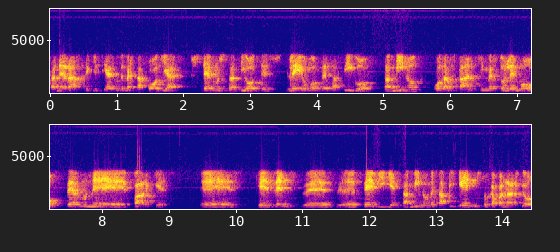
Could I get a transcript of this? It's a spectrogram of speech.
τα νερά στην εκκλησία έρχονται μέχρι τα πόδια, στέλνουν στρατιώτες, λέει εγώ δεν θα φύγω, θα μείνω. Όταν φτάνει μέχρι το λαιμό, παίρνουν βάρκες ε, και δεν ε, ε, φεύγει και θα μείνω. Μετά πηγαίνει στο καπαναριό,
